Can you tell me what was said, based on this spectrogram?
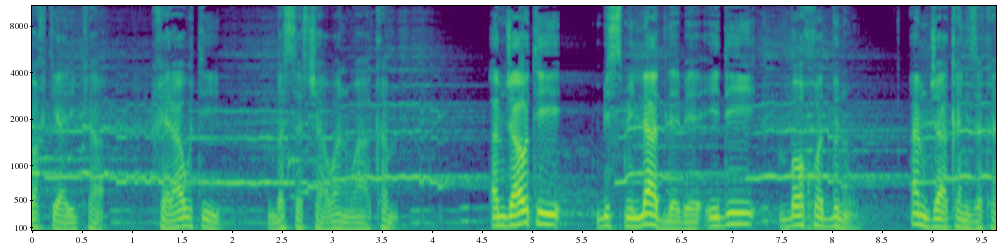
بەختیاری بکا، خێرا وتی، بە سەرچاوان وائەکەم. ئەمجا وتی، بسم اللە ت لێبێ، ئیدی بۆ خۆت بنوو. ئەمجا کەنیزەکە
